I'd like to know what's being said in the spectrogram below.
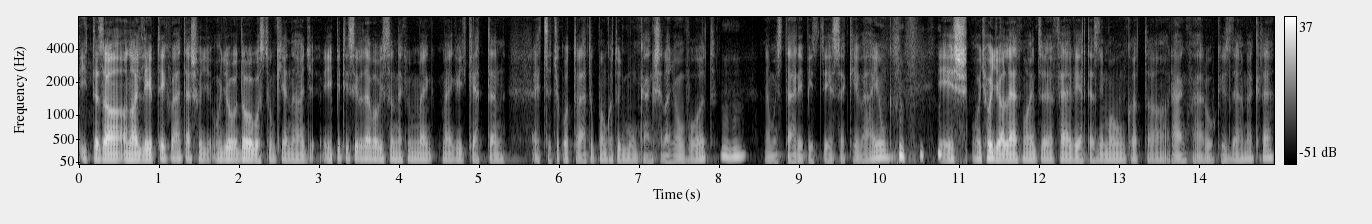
itt ez a, a nagy léptékváltás, hogy, hogy dolgoztunk ilyen nagy építészirodában, viszont nekünk meg, meg így ketten egyszer csak ott találtuk magunkat, hogy munkánk se nagyon volt, uh-huh. nem, hogy sztárépítészekké váljunk, és hogy hogyan lehet majd felvértezni magunkat a ránk váró küzdelmekre,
